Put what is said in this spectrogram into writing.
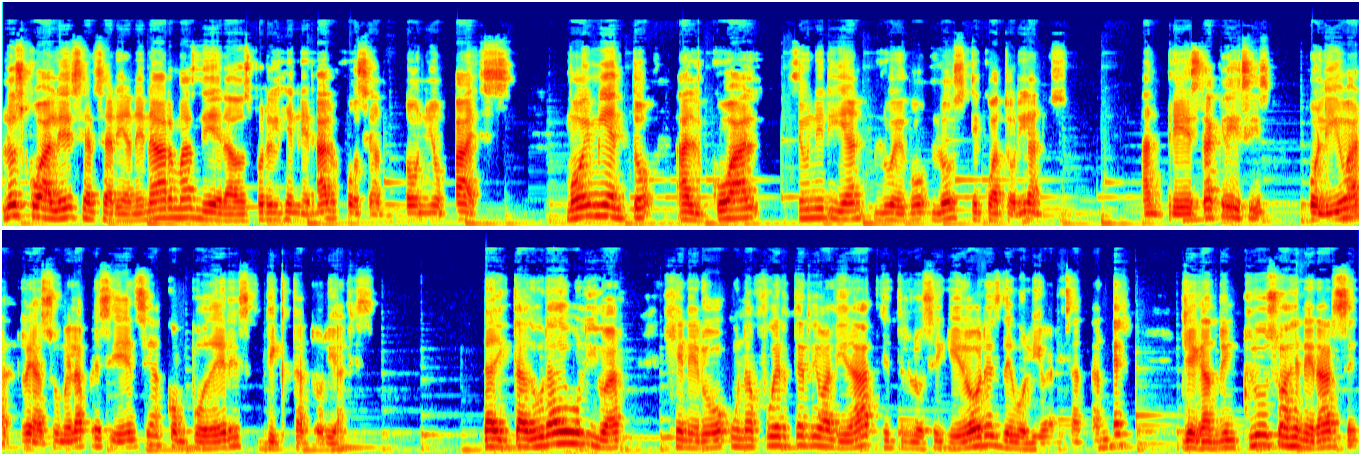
los cuales se alzarían en armas liderados por el general José Antonio Páez, movimiento al cual se unirían luego los ecuatorianos. Ante esta crisis, Bolívar reasume la presidencia con poderes dictatoriales. La dictadura de Bolívar generó una fuerte rivalidad entre los seguidores de Bolívar y Santander, llegando incluso a generarse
